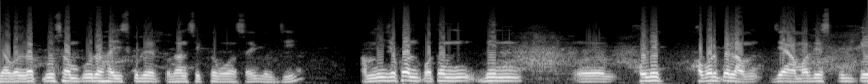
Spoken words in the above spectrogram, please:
জগন্নাথপুর শামপুর হাই স্কুলের প্রধান শিক্ষক মহাশয় বলছি। আমি যখন প্রথম দিন ফোনে খবর পেলাম যে আমাদের স্কুলকে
